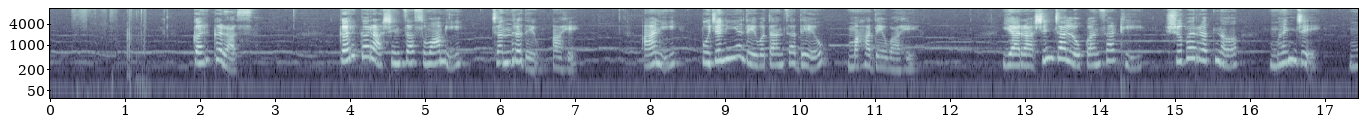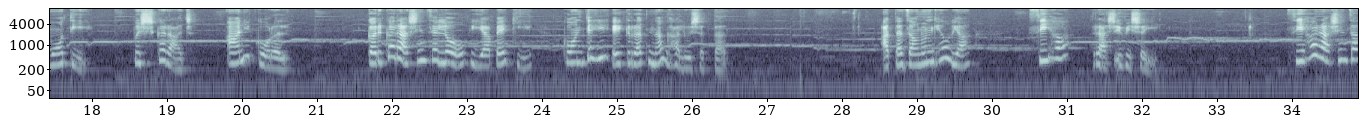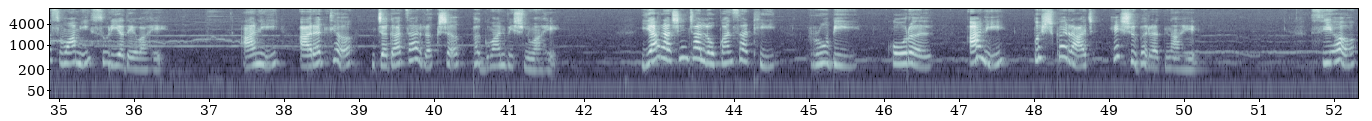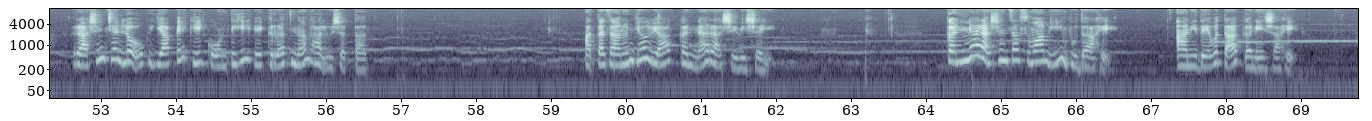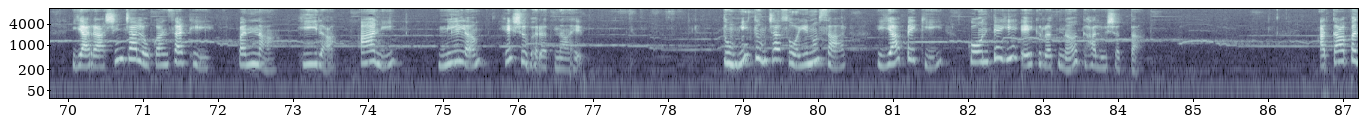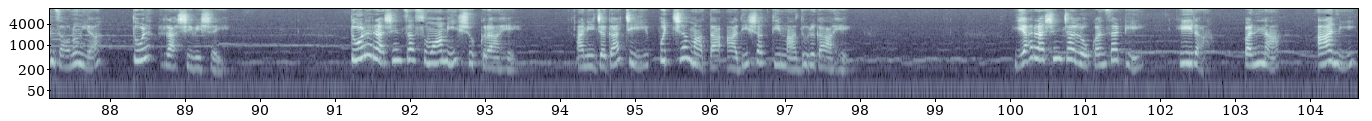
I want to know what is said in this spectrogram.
कर्करास. कर्क राशींचा स्वामी चंद्रदेव आहे आणि पूजनीय देवतांचा देव महादेव आहे. या राशींच्या लोकांसाठी शुभ रत्न म्हणजे मोती पुष्कराज आणि कोरल. कर्क राशींचे लोक यापैकी कोणतेही एक रत्न घालू शकतात. आता जाणून घेऊया सिंह राशीविषयी. सिंह राशींचा स्वामी सूर्यदेव आहे. आणि आराध्य जगाचा रक्षक भगवान विष्णू आहे. या राशींच्या लोकांसाठी रुबी कोरल आणि पुष्कराज हे शुभरत्न आहेत. सिंह राशींचे लोक यापैकी कोणतेही एक रत्न घालू शकतात. आता जाणून घेऊया कन्या राशीविषयी. कन्या राशींचा स्वामी बुध आहे आणि देवता गणेश आहे. या राशींच्या लोकांसाठी पन्ना हिरा आणि नीलम हे शुभरत्न आहेत. तुम्ही तुमच्या सोयीनुसार यापैकी कोणतेही एक रत्न घालू शकता. आता आपण जाणूया तुळ राशीविषयी. तुळ राशींचा स्वामी शुक्र आहे आणि जगाची पूज्य माता आदिशक्ती मादुर्गा आहे. या राशींच्या लोकांसाठी हिरा पन्ना आणि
